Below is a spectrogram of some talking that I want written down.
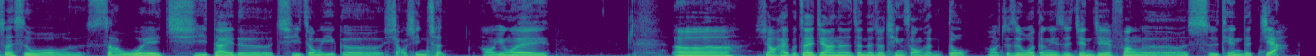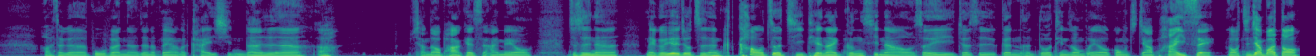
算是我稍微期待的其中一个小行程哦，因为呃小孩不在家呢，真的就轻松很多哦。就是我等于是间接放了十天的假啊，这个部分呢真的非常的开心。但是呢啊，想到 Podcast 还没有，就是呢每个月就只能靠这几天来更新啊哦，所以就是跟很多听众朋友讲加拍谢哦，真的不要多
